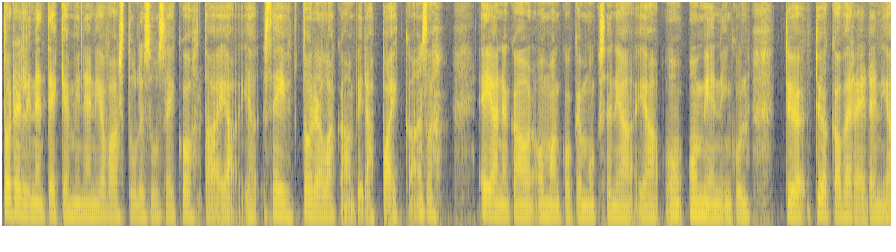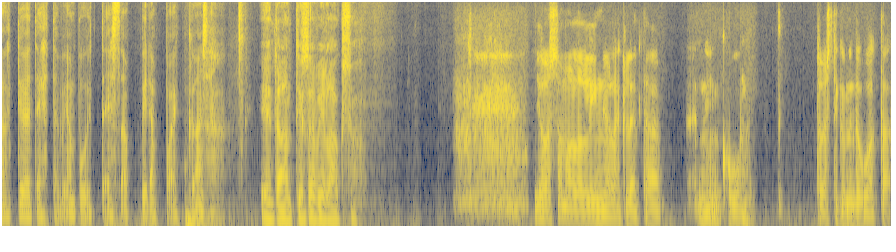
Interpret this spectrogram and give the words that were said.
todellinen tekeminen ja vastuullisuus ei kohtaa ja, ja se ei todellakaan pidä paikkaansa. Ei ainakaan oman kokemuksen ja, ja omien niin kuin työ, työkavereiden ja työtehtävien puitteissa pidä paikkaansa. Entä Antti Savilakso? Joo, samalla linjalla kyllä tämä niin kuin toistakymmentä vuotta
